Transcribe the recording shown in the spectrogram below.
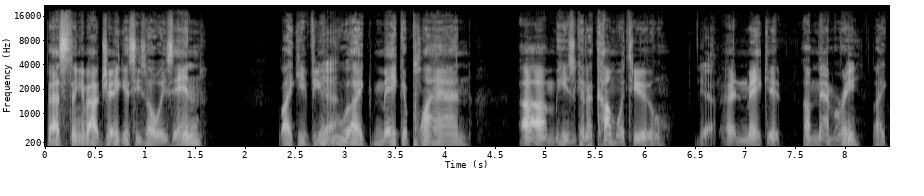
best thing about Jake is he's always in. Like if you Yeah. like make a plan, um, he's gonna come with you. Yeah. and make it a memory. Like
